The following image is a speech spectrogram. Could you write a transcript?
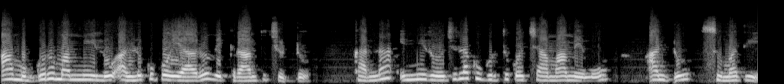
ఆ ముగ్గురు మమ్మీలు అల్లుకుపోయారు విక్రాంత్ చుట్టూ. కన్నా ఇన్ని రోజులకు గుర్తుకొచ్చామా మేము? అంటూ సుమతి.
